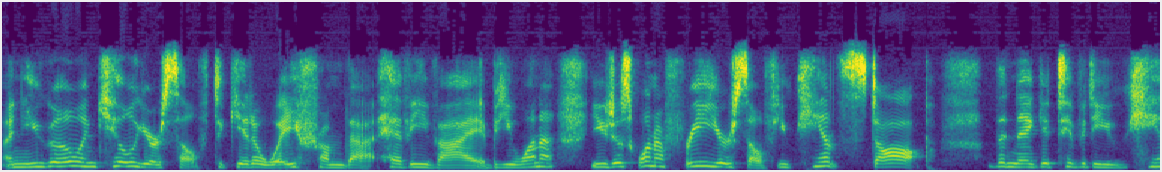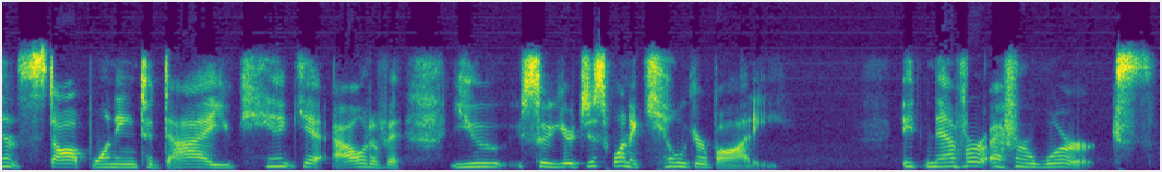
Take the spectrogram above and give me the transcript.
and you go and kill yourself to get away from that heavy vibe. You want to you just want to free yourself. You can't stop the negativity. You can't stop wanting to die. You can't get out of it. You so you just want to kill your body. It never ever works.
